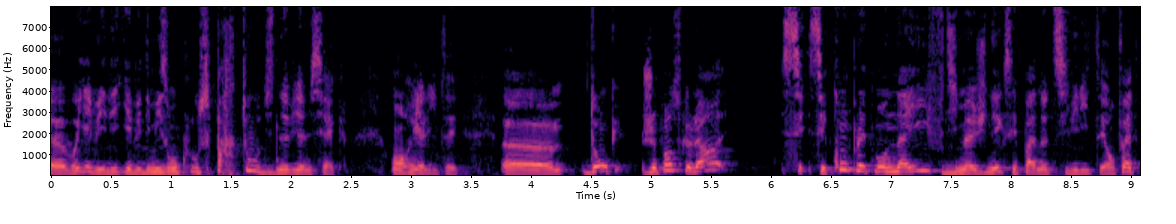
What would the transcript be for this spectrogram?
euh, vous voyez, il y, avait des, maisons closes partout au XIXe siècle, en réalité. Euh, donc, je pense que là, c'est complètement naïf d'imaginer que ce n'est pas notre civilité. En fait,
